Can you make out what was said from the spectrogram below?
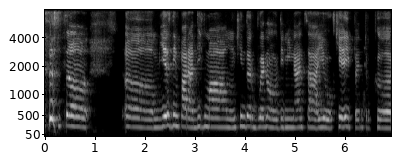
să uh, ies din paradigma un Kinder Bueno dimineața e ok pentru că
